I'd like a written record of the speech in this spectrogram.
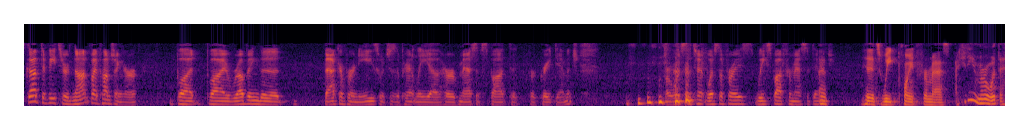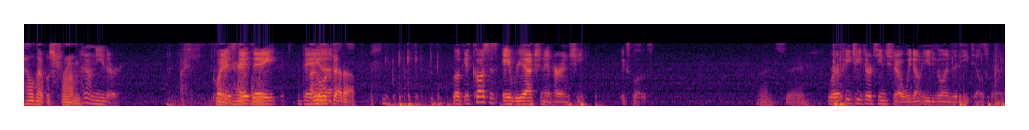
Scott defeats her not by punching her, but by rubbing the back of her knees, which is apparently uh, her massive spot to, for great damage. or what's the ter- what's the phrase? Weak spot for massive damage. Hit its weak point for mass. I can't even remember what the hell that was from. I don't either. Wait, is, they, they, they, I uh, looked that up. look. It causes a reaction in her, and she explodes. Let's see. We're a PG-13 show. We don't need to go into the details for it.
